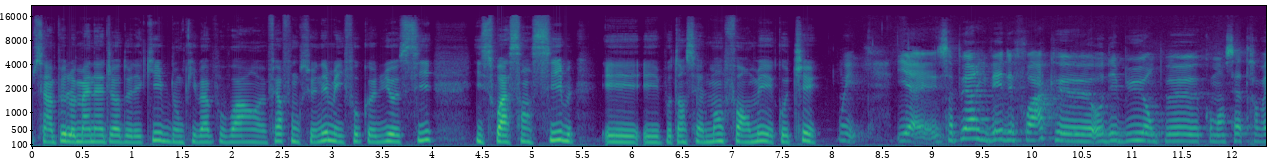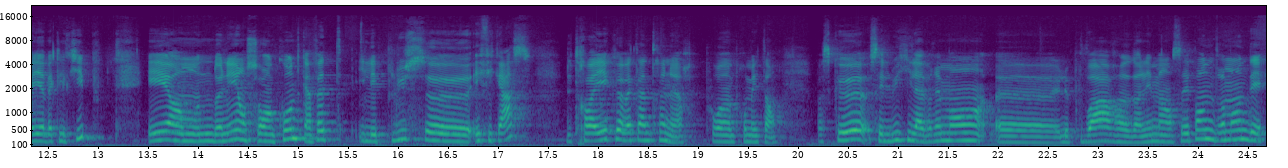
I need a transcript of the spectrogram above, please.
c'est un peu le manager de l'équipe donc il va pouvoir euh, faire fonctionner mais il faut que lui aussi il soit sensible et, et potentiellement formé et coaché. Oui, ça peut arriver des fois qu'au début on peut commencer à travailler avec l'équipe et à un moment donné on se rend compte qu'en fait il est plus euh, efficace de travailler qu'avec l'entraîneur pour un premier temps parce que c'est lui qui a vraiment le pouvoir dans les mains. Ça dépend vraiment des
